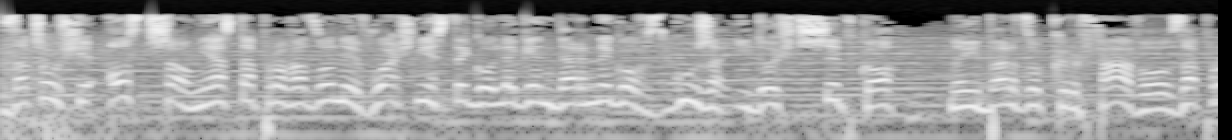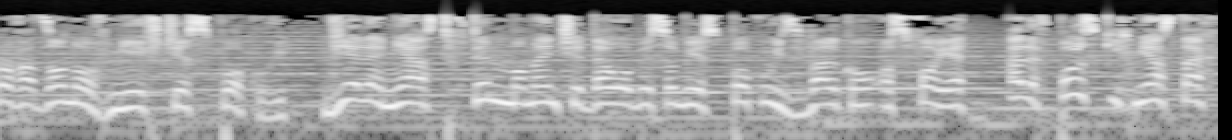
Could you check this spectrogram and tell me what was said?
Zaczął się ostrzał miasta prowadzony właśnie z tego legendarnego wzgórza i dość szybko, no i bardzo krwawo zaprowadzono w mieście spokój. Wiele miast w tym momencie dałoby sobie spokój z walką o swoje, ale w polskich miastach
